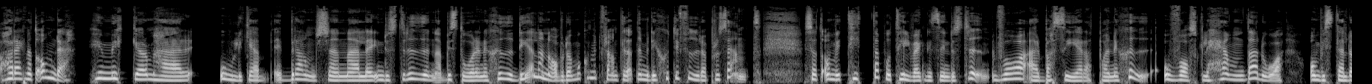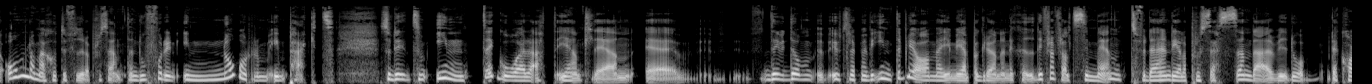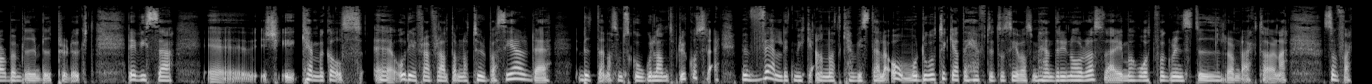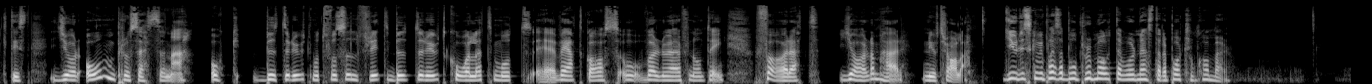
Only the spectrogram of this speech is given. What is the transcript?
har räknat om det. Hur mycket av de här olika eh, branscherna eller industrierna består energidelen av. De har kommit fram till att nej, men det är 74 procent. Så att om vi tittar på tillverkningsindustrin, vad är baserat på energi och vad skulle hända då om vi ställde om de här 74 procenten? Då får det en enorm impact. Så det som inte går att egentligen, eh, det, de utsläppen vi inte blir av med med hjälp av grön energi, det är framförallt cement, för det är en del av processen där, vi då, där carbon blir en biprodukt. Det är vissa eh, chemicals eh, och det är framförallt de naturbaserade landbaserade bitarna som skog och lantbruk och sådär. Men väldigt mycket annat kan vi ställa om och då tycker jag att det är häftigt att se vad som händer i norra Sverige med H2 Green Steel och de där aktörerna som faktiskt gör om processerna och byter ut mot fossilfritt, byter ut kolet mot eh, vätgas och vad det nu är för någonting för att göra de här neutrala. Judy, ska vi passa på att promota vår nästa rapport som kommer?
